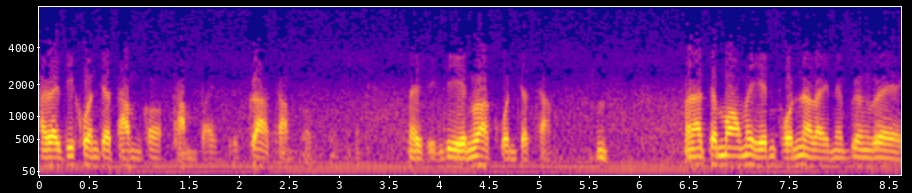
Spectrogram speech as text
อะไรที่ควรจะทำก็ทำไปกล้าทำในสิ่งที่เห็นว่าควรจะทำมันอาจจะมองไม่เห็นผลอะไรในเบื้องแรก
